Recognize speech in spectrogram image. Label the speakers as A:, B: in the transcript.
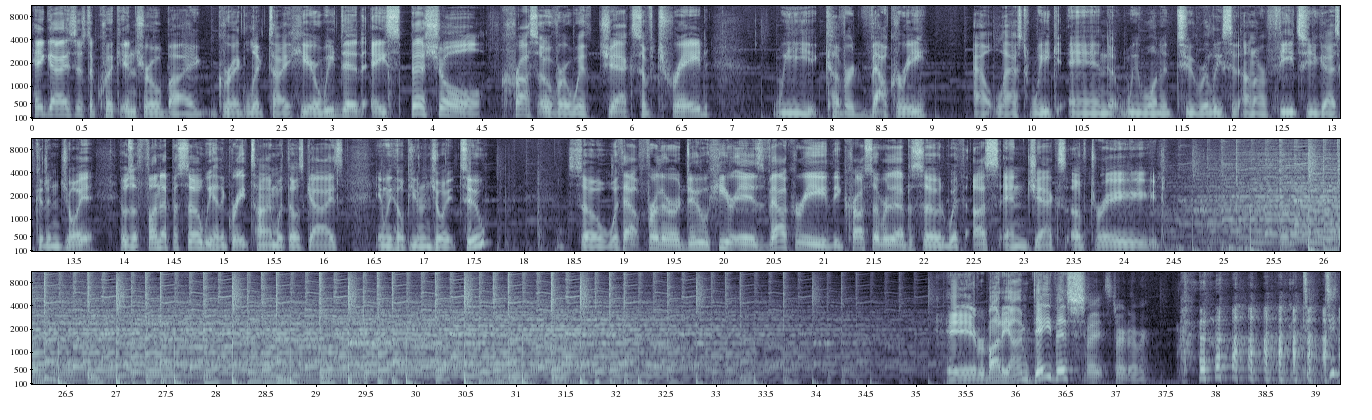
A: Hey guys, just a quick intro by Greg Lichtai here. We did a special crossover with Jacks of Trade. We covered Valkyrie out last week and we wanted to release it on our feed so you guys could enjoy it. It was a fun episode. We had a great time with those guys and we hope you'd enjoy it too. So, without further ado, here is Valkyrie, the crossover episode with us and Jacks of Trade.
B: Hey everybody, I'm Davis.
C: Right, start over.
B: D-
